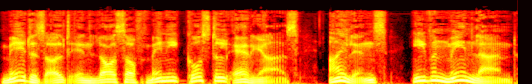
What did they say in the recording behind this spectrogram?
may result in loss of many coastal areas, islands, even mainland.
